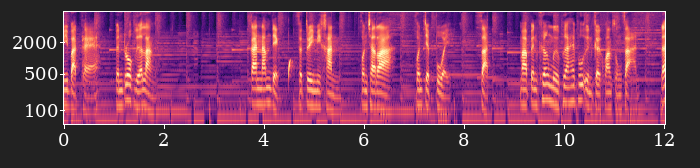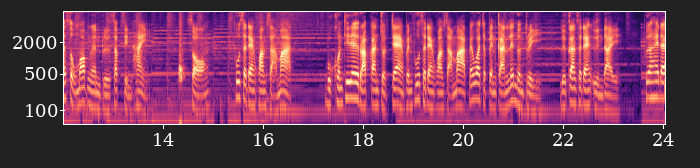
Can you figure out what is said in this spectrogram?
มีบาดแผล เป็นโรคเรื้อรัง การนำเด็ก สตรีมีครรภ์คนชรา คนเจ็บป่วย สัตว์ มาเป็นเครื่องมือเพื่อให้ผู้อื่นเกิดความสงสาร และส่งมอบเงินหรือทรัพย์สินให้ 2. ผู้แสดงความสามารถ บุคคลที่ได้รับการจดแจ้งเป็นผู้แสดงความสามารถไม่ว่าจะเป็นการเล่นดนตรี หรือการแสดงอื่นใด เพื่อให้ได้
